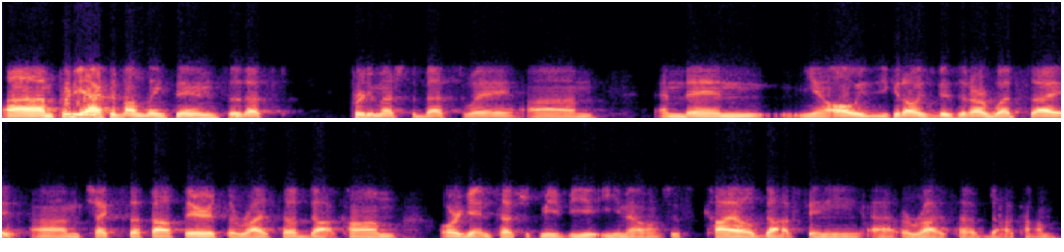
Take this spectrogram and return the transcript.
Uh, I'm pretty active on LinkedIn, so that's pretty much the best way. Um, and then, you know, always you could always visit our website, um, check stuff out there. It's arizehub.com or get in touch with me via email. It's just kyle.finney at arizehub.com.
